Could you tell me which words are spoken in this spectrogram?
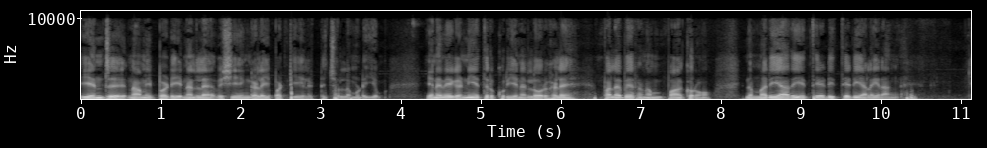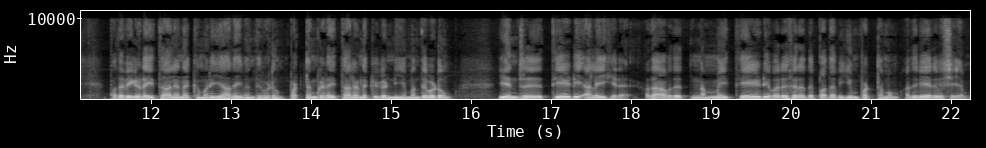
என்று நாம் இப்படி நல்ல விஷயங்களை பட்டியலிட்டு சொல்ல முடியும். எனவே கண்ணியத்திற்குரிய நல்லோர்களே பல பேரை நாம் பார்க்குறோம் இந்த மரியாதையை தேடி தேடி அலைகிறாங்க பதவி கிடைத்தால் எனக்கு மரியாதை வந்துவிடும் பட்டம் கிடைத்தால் எனக்கு கண்ணியம் வந்துவிடும். என்று தேடி அலைகிற அதாவது நம்மை தேடி வருகிறது பதவியும் பட்டமும். அது வேறு விஷயம்.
